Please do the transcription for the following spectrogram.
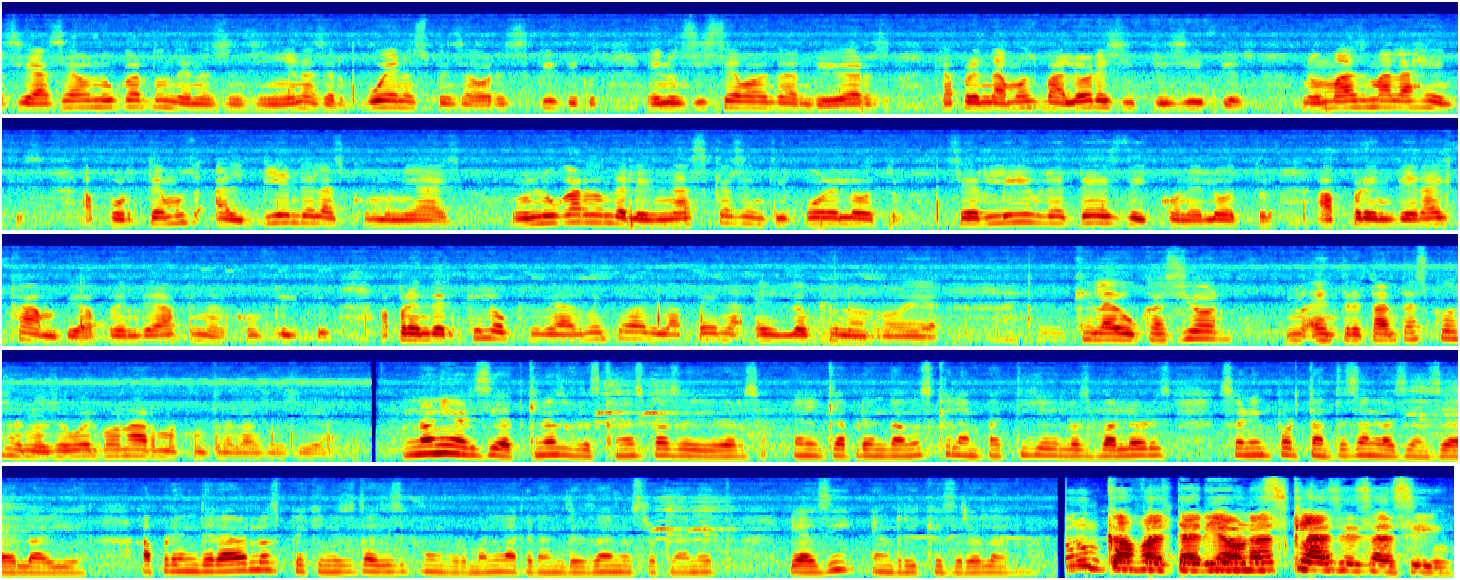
universidad sea un lugar donde nos enseñen a ser buenos pensadores críticos en un sistema tan diverso, que aprendamos valores y principios, no más mala gentes, aportemos al bien de las comunidades, un lugar donde les nazca sentir por el otro, ser libre desde y con el otro, aprender al cambio, aprender a frenar conflictos, aprender que lo que realmente vale la pena es lo que nos rodea, que la educación, entre tantas cosas, no se vuelva un arma contra la sociedad. Una universidad que nos ofrezca un espacio diverso, en el que aprendamos que la empatía y los valores son importantes en la ciencia de la vida, aprender a ver los pequeños detalles que conforman la grandeza de nuestro planeta y así enriquecer el alma. Nunca faltaría unas clases así.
